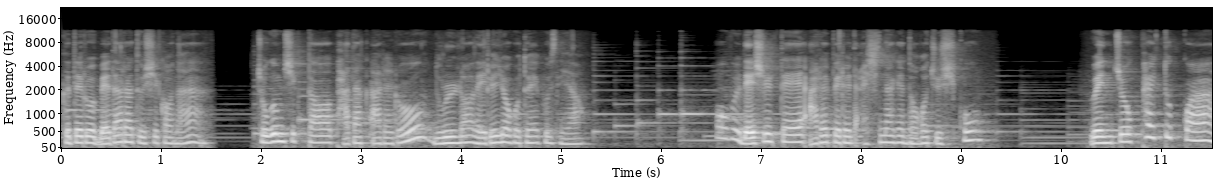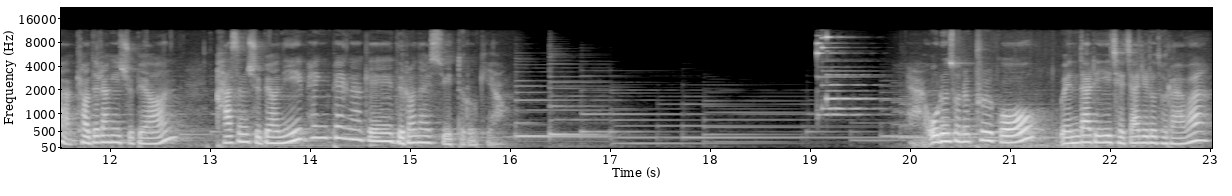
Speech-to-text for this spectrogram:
그대로 매달아 두시거나 조금씩 더 바닥 아래로 눌러 내리려고도 해보세요. 호흡을 내쉴 때 아랫배를 날씬하게 넣어주시고 왼쪽 팔뚝과 겨드랑이 주변, 가슴 주변이 팽팽하게 늘어날 수 있도록이요. 자, 오른손을 풀고 왼다리 제자리로 돌아와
